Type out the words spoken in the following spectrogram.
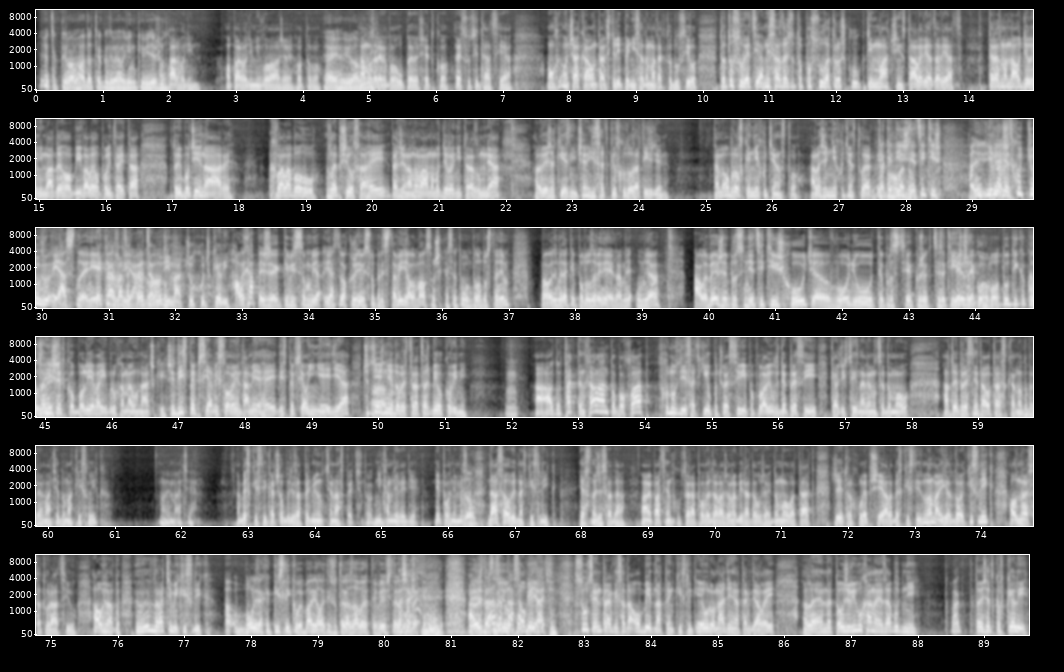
Ja, tak keď mám hádať, tak dve hodinky vydržal. O pár hodín. O pár hodín mi volala, že hotovo. Hej, Samozrejme bolo úplne všetko, resuscitácia. On, on čaká, on tam 4 5 sa doma takto dusil. Toto sú veci a mne sa zdá, že to posúva trošku k tým mladším stále viac a viac. Teraz mám na oddelení mladého bývalého policajta, ktorý bol tiež na áre chvála Bohu, zlepšil sa, hej, takže na normálnom oddelení teraz u mňa, ale vieš, aký je zničený, 10 kg schudol za týždeň. Tam je obrovské nechutenstvo. Ale že nechutenstvo je ako... Tak keď nič necítiš... Ani, Jedna vieš, vec, chuť čuch, jasné, nie 15-20% ľudí má čuch, chuť keli. Ale chápeš, že keby som, ja, ja akože neviem si to predstaviť, ale mal som však, sa k tomu úplne dostanem, mali sme také podozrenie aj na mňa, u mňa, ale vieš, že proste necítiš chuť, vôňu, to proste akože chce sa ti jesť nejakú hmotu, ty kokos, A to nie všetko, bolieva ich brucha, majú hnáčky. Čiže dyspepsia vyslovene tam je, hej, dyspepsia oni nejedia, čo tiež Áno. nie je dobre, strácaš bielkoviny. Mm. A, a fakt ten chalán, to bol chlap, schudnutý 10 kg, počuje sivý, popolavý už v depresii, každý chce ísť na Vianoce domov. A to je presne tá otázka, no dobre, máte doma kyslík? No nemáte. A bez kyslíka čo bude? Za 5 minút ste naspäť. To nikam nevedie. Nepohneme no. sa. Dá sa objednať kyslík. Jasné, že sa dá. Máme pacientku, ktorá povedala, že ona by rada už aj domov a tak, že je trochu lepšie, ale bez kyslíka. Normálne je dole kyslík a odmeráš saturáciu. A už na to, vráte mi kyslík. A boli také kyslíkové bary, ale ty sú teraz zavreté, vieš? Teraz no, také, ale vieš, dá, sa, dá sa objednať. Sú centra, kde sa dá objednať ten kyslík euro na deň a tak ďalej, len to už je vybuchané, zabudni. Fakt? To je všetko v keli.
